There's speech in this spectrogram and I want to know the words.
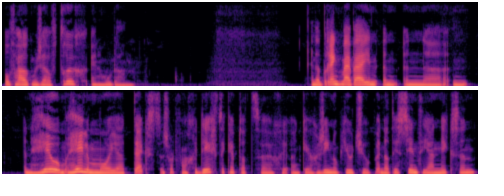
of hou ik mezelf terug en hoe dan? En dat brengt mij bij een, een, een, uh, een, een heel, hele mooie tekst, een soort van gedicht. Ik heb dat uh, een keer gezien op YouTube en dat is Cynthia Nixon.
